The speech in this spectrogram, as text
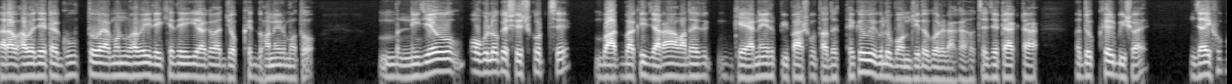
তারা ভাবে যে এটা গুপ্ত, এমনভাবেই রেখে দেই, একেবারে যক্ষের ধনের মতো। নিজেও ওগুলোকে শেষ করছে বাদ বাকি যারা আমাদের জ্ঞানের পিপাসু, তাদের থেকেও এগুলো বঞ্চিত করে রাখা হচ্ছে, যেটা একটা দুঃখের বিষয়। যাই হোক,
